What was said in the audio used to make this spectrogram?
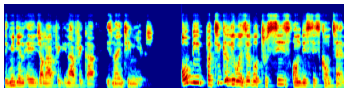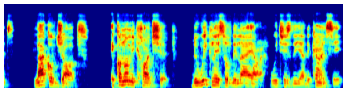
The median age Afri- in Africa is 19 years. Obi particularly was able to seize on this discontent, lack of jobs, economic hardship, the weakness of the naira, which is the, uh, the currency,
